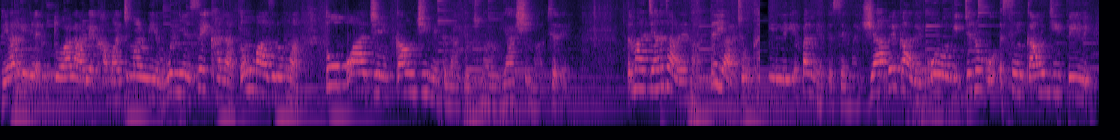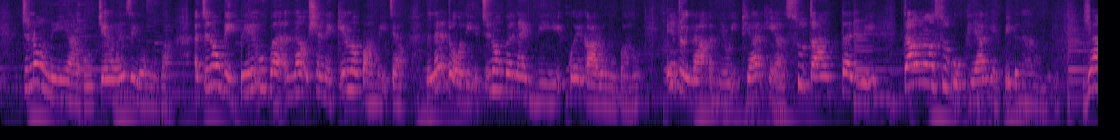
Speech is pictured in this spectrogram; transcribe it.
ဘုရားခင်နဲ့အတူသွားလာတဲ့အခါမှာကျမတို့ရဲ့ဝိညာဉ်စိတ်ခန္ဓာသုံးပါးစလုံးမှာတိုးပွားခြင်းကောင်းကြီးမင်္ဂလာကိုကျမတို့ရရှိမှာဖြစ်တယ် တမန်ကျမ်းစာထဲမှာတက်ရချုပ်ခန်းကြီးလေးအပတ်ငယ်30မှာယာဘက်ကလည်းကိုလိုဒီကျွန်ုပ်ကိုအစဉ်ကောင်းကြီးပေး၍ကျွန်ုပ်နေရာကိုကျယ်ဝန်းစေတော်မူပါအကျွန်ုပ်ဒီဘေးဥပအနောက်အရှက်နှင့်ကင်းလွတ်ပါမိကြောင်းလက်တော်ဒီကျွန်ုပ်ဘက်၌နေကွဲကားတော်မူပါဟုဣတွေလအမျိုး၏ဖျားခင်အားဆုတောင်းတက်၍တောင်းသောဆုကိုဖျားခင်ပေးသနာတော်မူ၏ယာ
